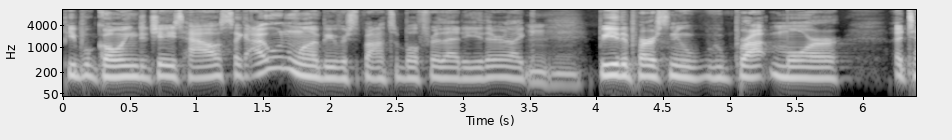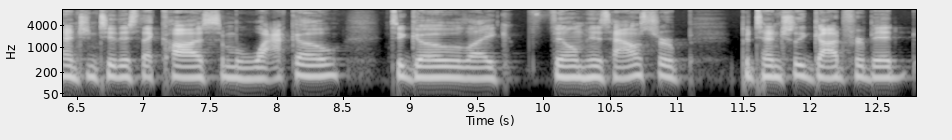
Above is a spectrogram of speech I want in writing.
people going to Jay's house. Like I wouldn't want to be responsible for that either. Like mm-hmm. be the person who, who brought more attention to this that caused some wacko to go like film his house or potentially, God forbid,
